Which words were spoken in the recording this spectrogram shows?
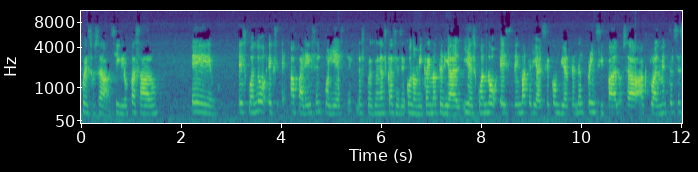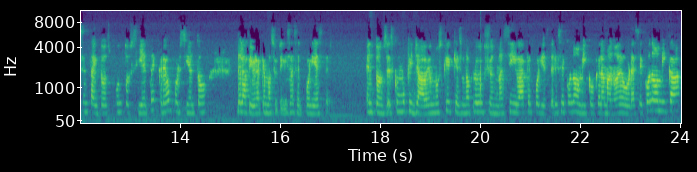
pues, o sea, siglo pasado, eh, es cuando aparece el poliéster después de una escasez económica y material y es cuando este material se convierte en el principal, o sea, actualmente el 62.7 creo por ciento de la fibra que más se utiliza es el poliéster. Entonces, como que ya vemos que, que es una producción masiva, que el poliéster es económico, que la mano de obra es económica,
